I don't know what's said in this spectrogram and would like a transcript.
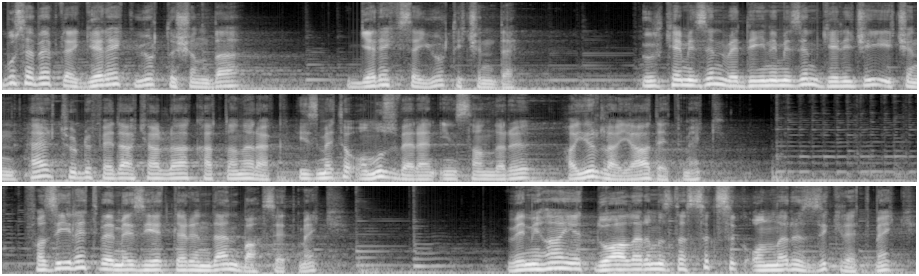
Bu sebeple gerek yurt dışında, gerekse yurt içinde, ülkemizin ve dinimizin geleceği için her türlü fedakarlığa katlanarak hizmete omuz veren insanları hayırla yad etmek, fazilet ve meziyetlerinden bahsetmek ve nihayet dualarımızda sık sık onları zikretmek,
